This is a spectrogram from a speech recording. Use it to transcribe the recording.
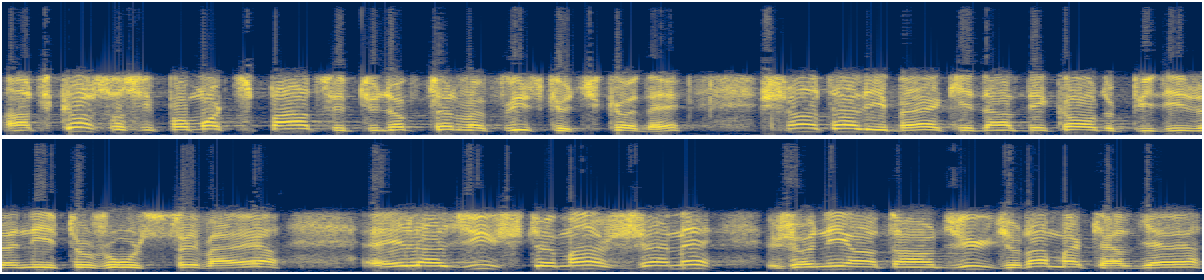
en tout cas, ça c'est pas moi qui parle, c'est une observatrice que tu connais, Chantal Hébert, qui est dans le décor depuis des années, toujours sévère. Elle a dit justement, jamais je n'ai entendu durant ma carrière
